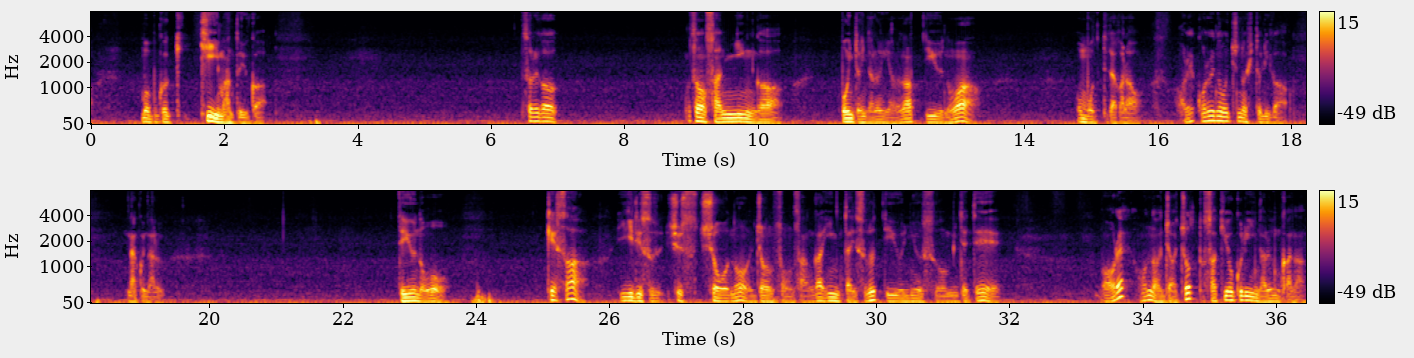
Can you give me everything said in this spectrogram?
もう僕はキーマンというかそれがその3人がポイントになるんやろなっていうのは思ってたからあれ？これのうちの一人が亡くなる。っていうのを今朝イギリス首相のジョンソンさんが引退するっていうニュースを見ててあれ？ほんなんじゃあちょっと先送りになるんかなっ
